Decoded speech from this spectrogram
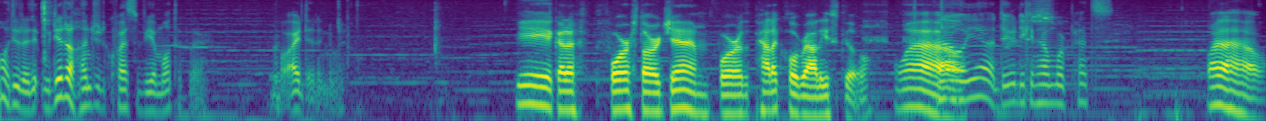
Oh, dude, I did, we did a hundred quests via multiplayer. Oh, I did anyway. Yeah, I got a four star gem for the Palico Rally skill. Wow. Oh yeah, dude, you can have more pets. Wow.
